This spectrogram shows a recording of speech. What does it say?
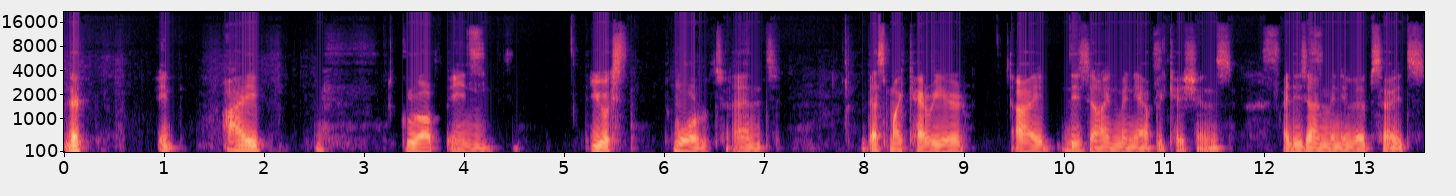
the it, I grew up in UX world, and that's my career. I design many applications. I design many websites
